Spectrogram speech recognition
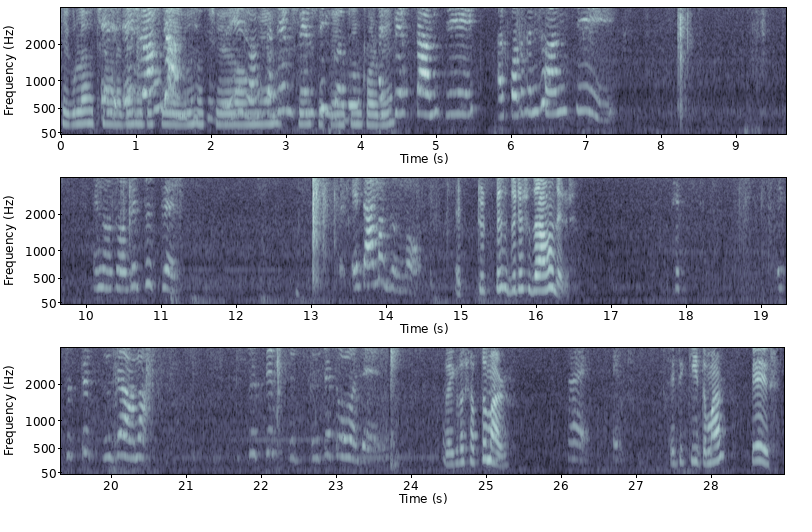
সেগুলো হচ্ছে আমাদের দেখাইতেছে। এগুলো হচ্ছে রং নিয়ে আসছে, সে পেন্টিং করবে। আর কত কিছু আনছি এই নতুন টুথপেস্ট এটা আমার জন্য। এই টুথপেস্ট দুটো শুধু আমাদের? এই টুথপেস্ট দুটো আমার। টুথপেস্ট দুটো তোমাদের। এগুলো সব তোমার? হ্যাঁ এটি কি তোমার? পেস্ট।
